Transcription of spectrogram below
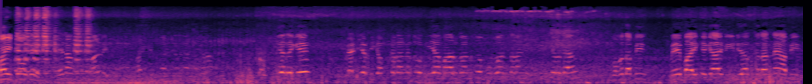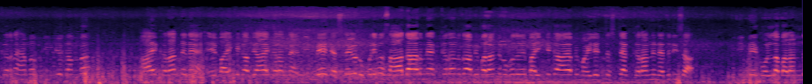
Right okay. එහෙනම් මල්ලි. හරි ස්ටාර්ට් කරගන්න. ගියර් එකේ වැඩිය පිකප් කරන්න නැතුව ගියා මාරු ගන්න නැතුව පුළුවන් තරම් ස්පීඩ් එකට දාන්න. මොකද අපි මේ බයික් එක ආයේ වීඩියෝ එකක් කරන්නේ නැහැ. අපි කරන හැම වීඩියෝ එකක්ම ආයේ කරන්නේ නැහැ. ඒ බයික් එක අපි ආයේ කරන්නේ නැහැ. ඉතින් මේ ටෙස්ට් එකට උපරිම සාධාරණයක් කරන්න තමයි අපි බලන්නේ. මොකද මේ බයික් එක ආයේ අපි මයිලේජ් ටෙස්ට් එකක් කරන්නේ නැති නිසා. ඉතින් මේ කොල්ල බලන්න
